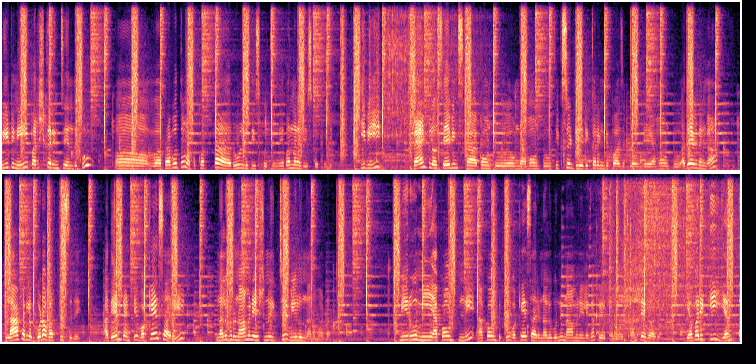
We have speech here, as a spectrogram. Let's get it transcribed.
వీటిని పరిష్కరించేందుకు ప్రభుత్వం ఒక కొత్త రూల్ని తీసుకొచ్చింది నిబంధన తీసుకొచ్చింది. ఇవి బ్యాంకులో సేవింగ్స్ అకౌంట్ ఉండే అమౌంట్ ఫిక్స్డ్ రికరింగ్ డిపాజిట్లో ఉండే అమౌంట్ అదేవిధంగా లాకర్లకు కూడా వర్తిస్తుంది. అదేంటంటే ఒకేసారి నలుగురు నామినేషన్ ఇచ్చే వీలుందన్నమాట. మీరు మీ అకౌంట్ని అకౌంట్కు ఒకేసారి నలుగురిని నామినీలుగా పేర్కొనవచ్చు. అంతేకాదు ఎవరికి ఎంత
